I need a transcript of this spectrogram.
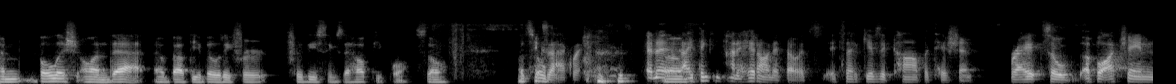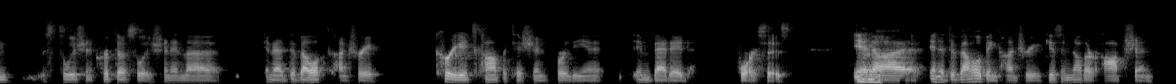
I'm bullish on that about the ability for for these things to help people. So let's exactly. and um, I think you kind of hit on it though. It's it's that it gives it competition right? So a blockchain solution, crypto solution in the in a developed country creates competition for the embedded forces. In right. a in a developing country, it gives another option.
